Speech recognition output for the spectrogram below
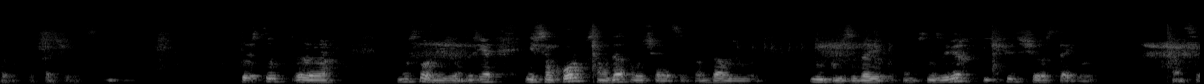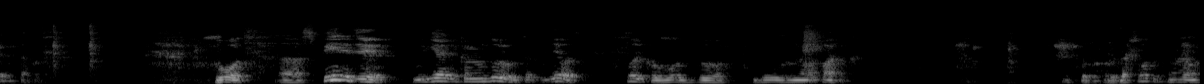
так вот подкачивается. То есть тут э, ну, сложно движение. То есть я и всем корпусом, да, получается, поддавливаю. Импульс задаю потом снизу вверх и чуть-чуть еще растягиваю. В конце вот так вот. Вот. А спереди ну, я рекомендую вот это делать только вот до, до уровня лопаток. Что произошло тут, наверное.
